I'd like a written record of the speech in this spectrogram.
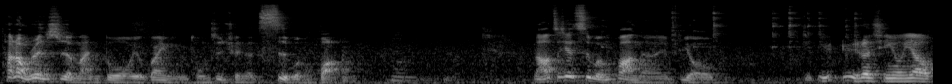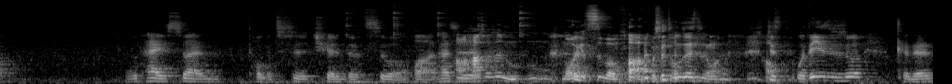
他让我认识了蛮多有关于同志圈的次文化。然后这些次文化呢，有娱娱乐性用药，不太算同志圈的次文化，它是它说是某一个次文化，不是同志次文化。就是我的意思是说，可能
